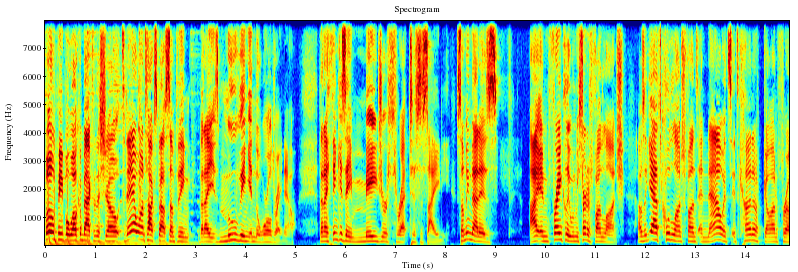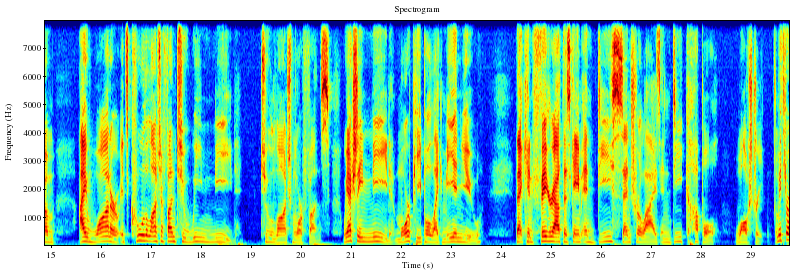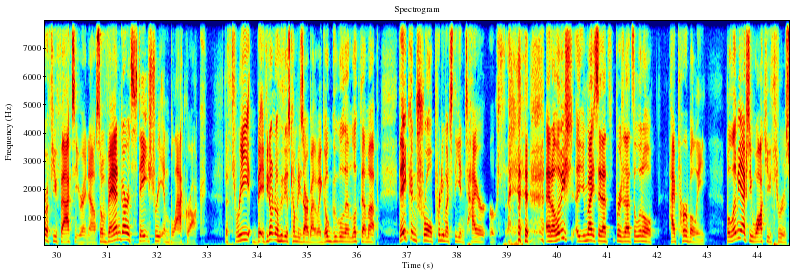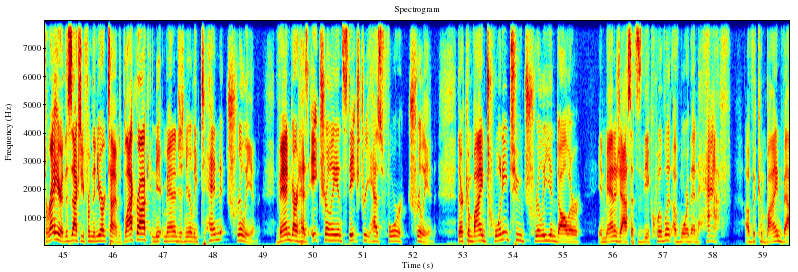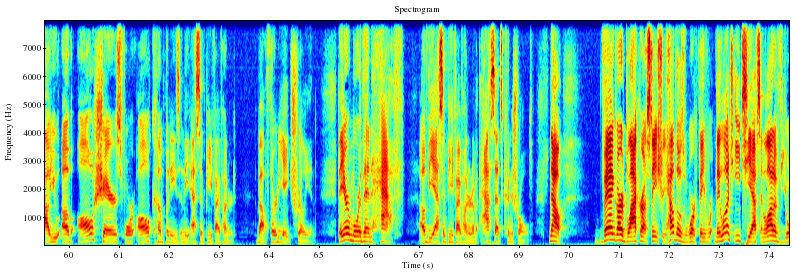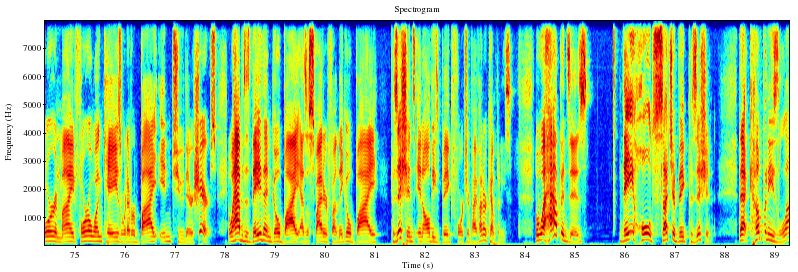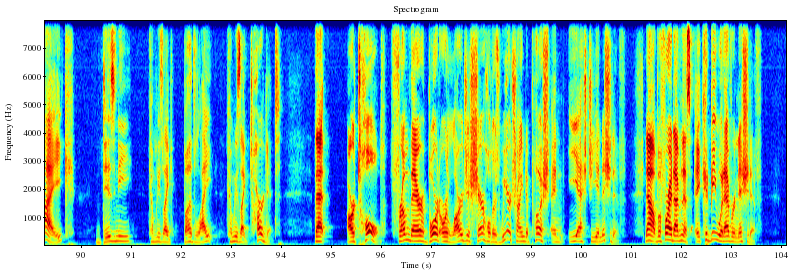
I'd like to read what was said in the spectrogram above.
Boom, people, welcome back to the show. Today, I want to talk about something that is moving in the world right now that I think is a major threat to society. Something that is, I and frankly, when we started Fund Launch, I was like, yeah, it's cool to launch funds, and now it's it's kind of gone from I want or it's cool to launch a fund to we need to launch more funds. We actually need more people like me and you that can figure out this game and decentralize and decouple Wall Street. Let me throw a few facts at you right now. So Vanguard, State Street, and BlackRock the three, if you don't know who these companies are, by the way, go Google them, look them up. They control pretty much the entire earth. and uh, let me, you might say that's, Bridger, that's a little hyperbole, but let me actually walk you through. So right here, this is actually from the New York Times. BlackRock ne- manages nearly 10 trillion. Vanguard has 8 trillion. State Street has 4 trillion. Their combined $22 trillion in managed assets is the equivalent of more than half of the combined value of all shares for all companies in the S&P 500, about 38 trillion. They are more than half of the S&P 500 of assets controlled. Now, Vanguard, BlackRock, State Street, how those work, they, they launch ETFs and a lot of your and my 401ks or whatever buy into their shares. And what happens is they then go buy as a spider fund, they go buy positions in all these big Fortune 500 companies. But what happens is they hold such a big position that companies like Disney, companies like Bud Light, companies like Target, that are told from their board or largest shareholders, we are trying to push an ESG initiative. Now, before I dive into this, it could be whatever initiative.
